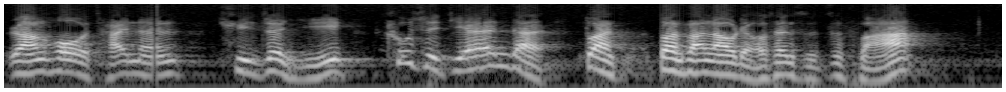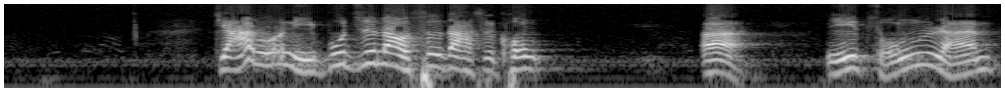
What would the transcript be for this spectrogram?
然后才能去证于出世间的断断烦恼了生死之法假如你不知道四大是空，啊，你纵然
